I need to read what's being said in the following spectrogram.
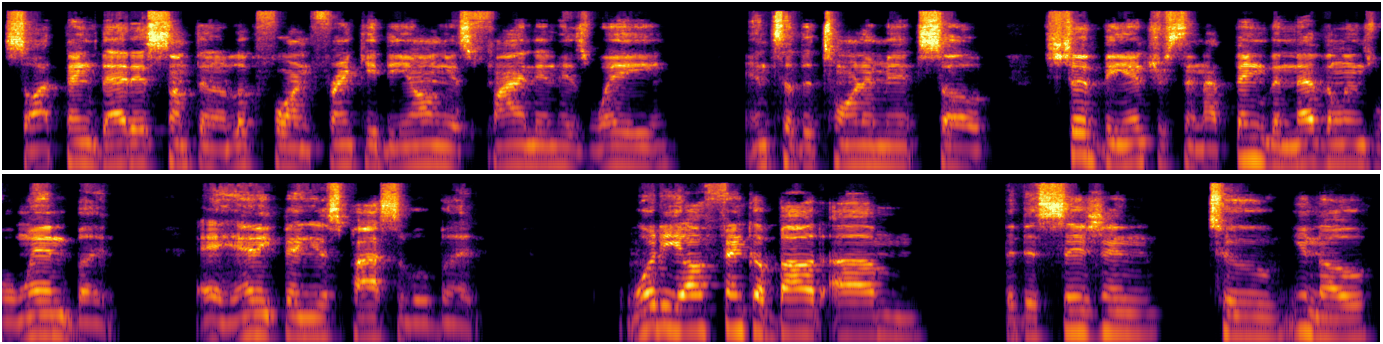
So I think that is something to look for. And Frenkie De Jong is finding his way into the tournament. So should be interesting. I think the Netherlands will win, but hey, anything is possible. But what do y'all think about um the decision to, you know,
